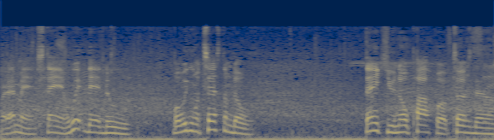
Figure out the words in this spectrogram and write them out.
But that man staying with that dude. But we gonna test him though. Thank you, no pop up touchdown.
